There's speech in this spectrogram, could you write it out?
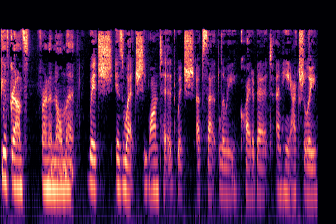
give grounds for an annulment. which is what she wanted, which upset Louis quite a bit. And he actually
